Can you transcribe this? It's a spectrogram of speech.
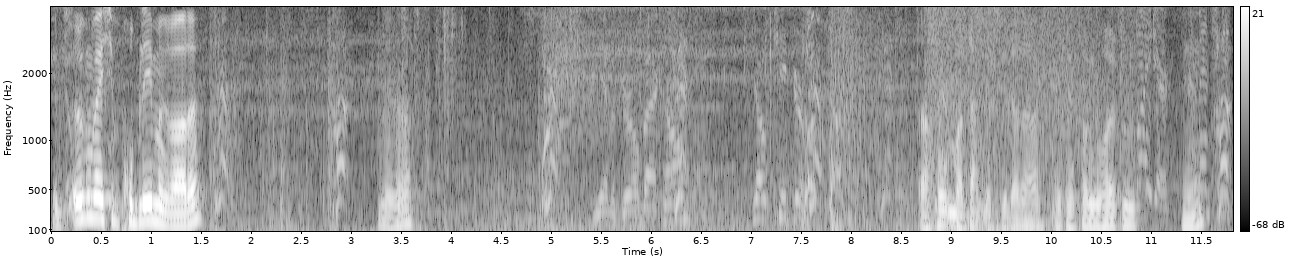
Gibt's irgendwelche Probleme gerade? Nee, ne? You have a girl back home? Ach, guck mal, Doug ist wieder da. Der hat mir vorhin geholfen. Attack.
